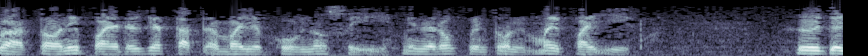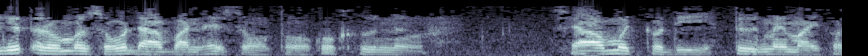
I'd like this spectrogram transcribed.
ว่าตอนนี้ไปเราจะตัดอบายภูมิทั้งสี่มินรกเป็นต้นไม่ไปอีก คือจะยึดอารมณ์โสดาบันให้ทรงตัวก็คือหนึ่งเช้ามืดก็ดี ตื่นใหม่ ๆก็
